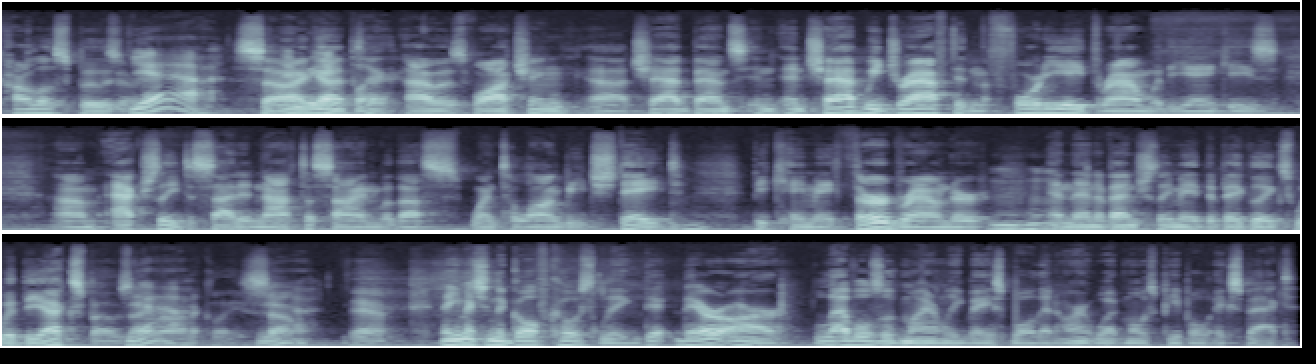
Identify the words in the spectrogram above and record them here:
Carlos Boozer. Yeah. So NBA I got player. to, I was watching uh, Chad Bentz and, and Chad we drafted in the 48th round with the Yankees. Um, actually decided not to sign with us. Went to Long Beach State, Mm-hmm. became a third rounder, and then eventually made the big leagues with the Expos. Yeah. Ironically, so Yeah. Yeah. Now you mentioned the Gulf Coast League. There are levels of minor league baseball that aren't what most people expect.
